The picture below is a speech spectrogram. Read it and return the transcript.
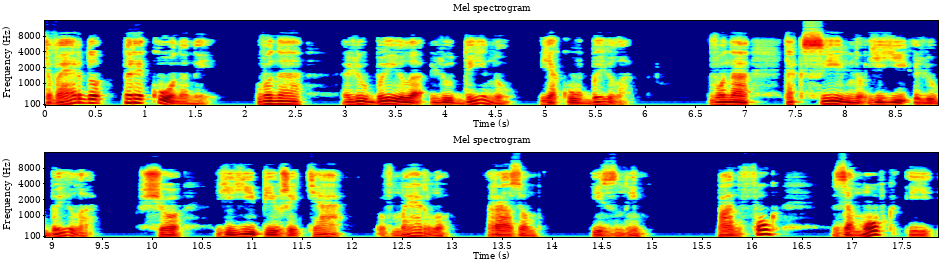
твердо переконаний, вона любила людину, яку вбила. Вона так сильно її любила, що її півжиття вмерло разом із ним. Пан Фог замовк і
